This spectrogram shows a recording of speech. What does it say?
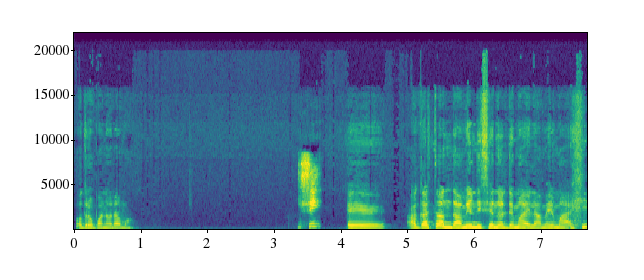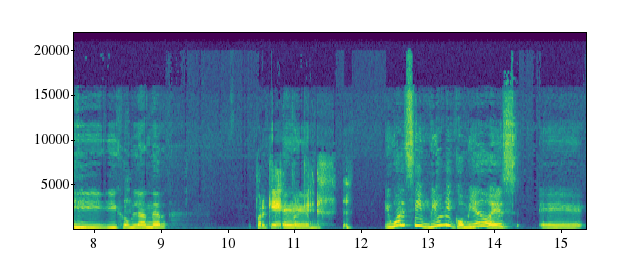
Otro panorama. Sí. Eh, acá están también diciendo el tema de la mema y, Homelander. ¿Por qué? Eh, igual sí, mi único miedo es eh,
